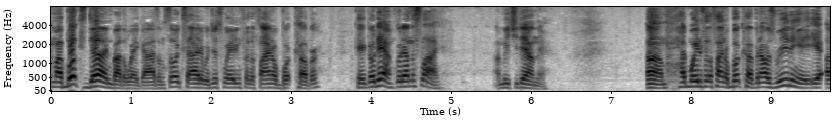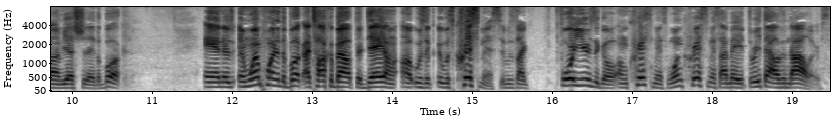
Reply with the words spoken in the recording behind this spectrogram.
my book's done, by the way, guys. I'm so excited. We're just waiting for the final book cover. Okay, go down, go down the slide. I'll meet you down there. Um, I'm waiting for the final book cover, and I was reading it um, yesterday, the book. And there's, in one point in the book, I talk about the day on uh, it was a, it was Christmas. It was like four years ago on Christmas. One Christmas, I made three thousand dollars.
